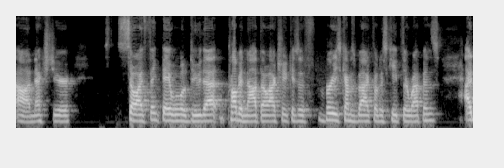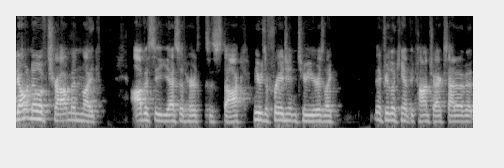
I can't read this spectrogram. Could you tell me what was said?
uh, next year. So I think they will do that. Probably not though, actually, because if Brees comes back, they'll just keep their weapons. I don't know if Trautman like. Obviously, yes, it hurts his stock. He was a free agent in two years. Like, if you're looking at the contract side of it,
